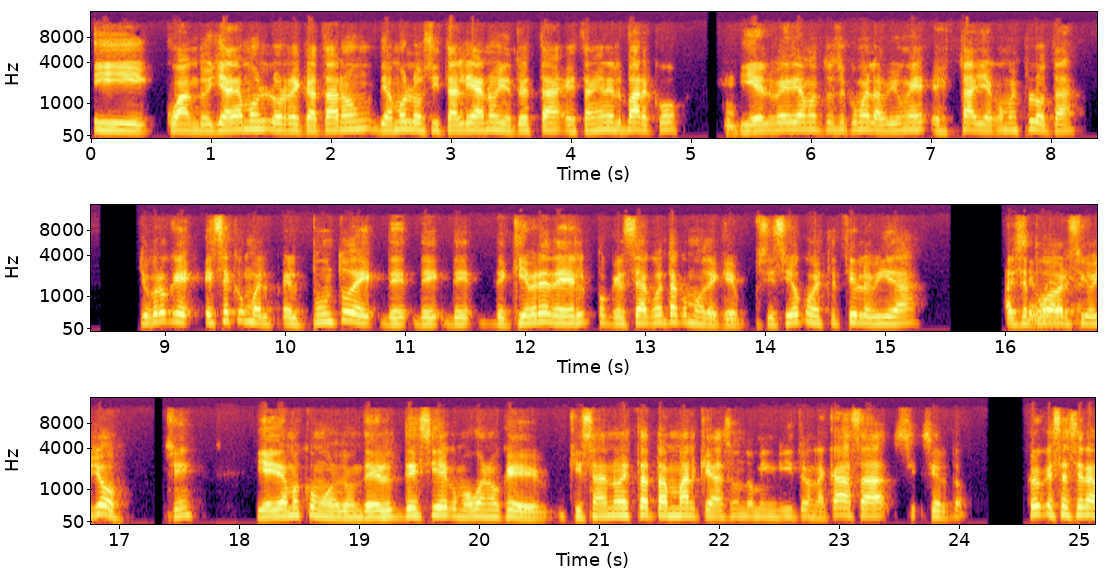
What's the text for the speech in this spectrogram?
Y cuando ya, digamos, lo rescataron, digamos, los italianos y entonces está, están en el barco y él ve, digamos, entonces cómo el avión e- estalla, cómo explota. Yo creo que ese es como el, el punto de, de, de, de, quiebre de él, porque él se da cuenta como de que si sigo con este estilo de vida, ese Así pudo haber sido yo, ¿sí? Y ahí digamos como donde él decide como, bueno, que quizás no está tan mal que hace un dominguito en la casa, ci- ¿cierto? Creo que esa escena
